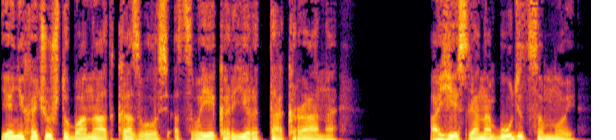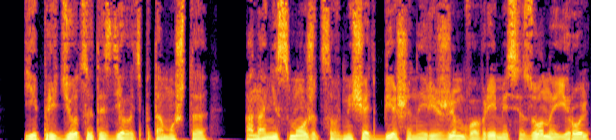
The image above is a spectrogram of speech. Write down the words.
Я не хочу, чтобы она отказывалась от своей карьеры так рано. А если она будет со мной, ей придется это сделать, потому что она не сможет совмещать бешеный режим во время сезона и роль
